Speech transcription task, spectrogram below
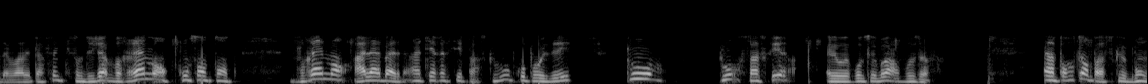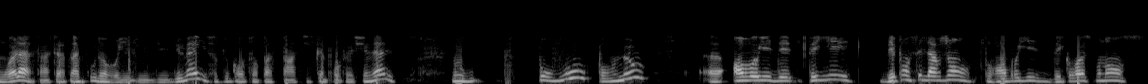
d'avoir des personnes qui sont déjà vraiment consentantes, vraiment à la base intéressées par ce que vous proposez pour s'inscrire et recevoir vos offres important parce que, bon, voilà, c'est un certain coût d'envoyer du, mail, surtout quand on passe par un système professionnel. Donc, pour vous, pour nous, euh, envoyer des, payer, dépenser de l'argent pour envoyer des correspondances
